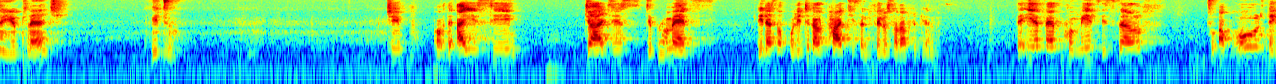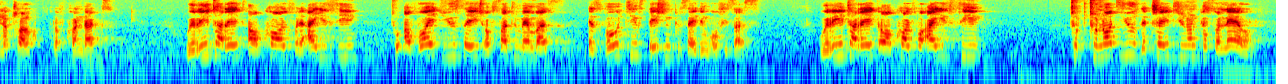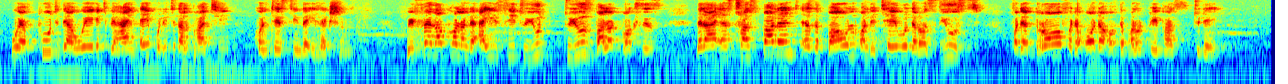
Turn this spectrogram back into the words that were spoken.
Do you pledge? We do. Chief of the IEC, judges, diplomats, leaders of political parties, and fellow South Africans. The EFF commits itself to uphold the electoral code of conduct. We reiterate our call for the IEC to avoid usage of SADTU members as voting station presiding officers. We reiterate our call for IEC to, to not use the trade union personnel who have put their weight behind a political party contesting the elections. We further call on the IEC to use, to use ballot boxes that are as transparent as the bowl on the table that was used for the draw for the order of the ballot papers today.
